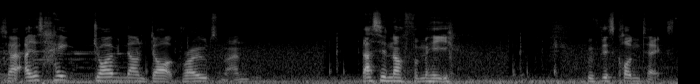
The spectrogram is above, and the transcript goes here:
So I just hate driving down dark roads, man. That's enough for me with this context.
